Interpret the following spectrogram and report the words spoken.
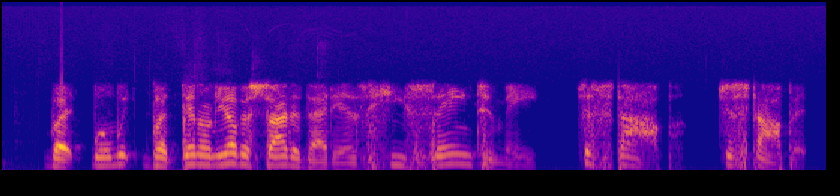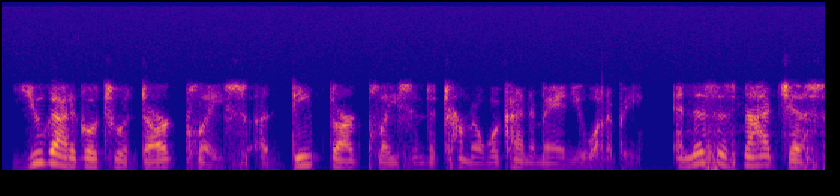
but when we but then on the other side of that is he's saying to me, just stop. Just stop it. You got to go to a dark place, a deep dark place and determine what kind of man you want to be. And this is not just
